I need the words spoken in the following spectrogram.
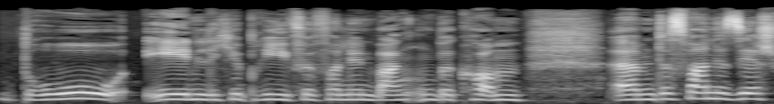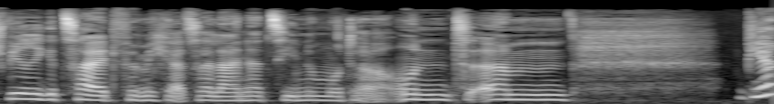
drohähnliche Briefe von den Banken bekommen. Ähm, das war eine sehr schwierige Zeit für mich als alleinerziehende Mutter. Und ähm, Ja,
